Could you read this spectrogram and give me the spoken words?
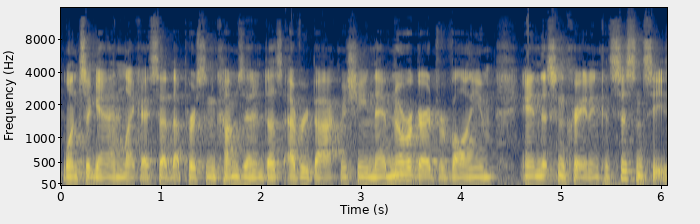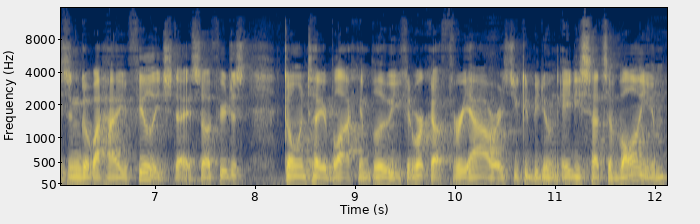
once again, like I said, that person comes in and does every back machine. They have no regard for volume, and this can create inconsistencies and go by how you feel each day. So if you're just going till you're black and blue, you could work out three hours. You could be doing 80 sets of volume.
